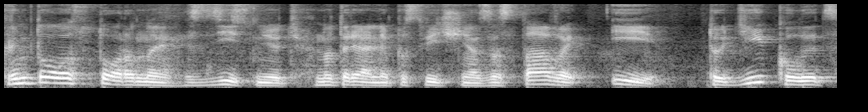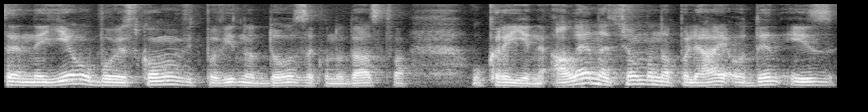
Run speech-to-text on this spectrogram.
Крім того, сторони здійснюють нотаріальне посвідчення застави і тоді, коли це не є обов'язковим відповідно до законодавства України. Але на цьому наполягає один із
